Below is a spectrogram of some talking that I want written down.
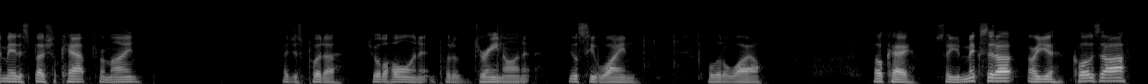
I made a special cap for mine. I just put a drilled a hole in it and put a drain on it. You'll see why in a little while. Okay, so you mix it up or you close it off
